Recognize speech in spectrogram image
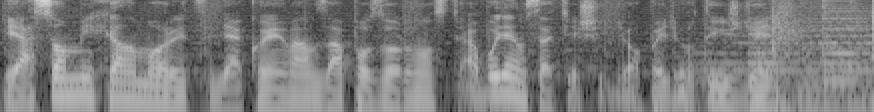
Ja som Michal Moric, ďakujem vám za pozornosť a budem sa tešiť opäť o týždeň.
